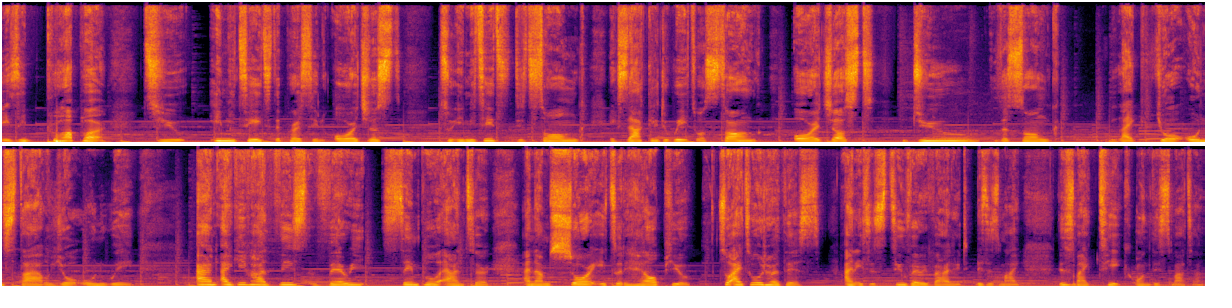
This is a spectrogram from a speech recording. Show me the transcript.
is it proper to imitate the person or just to imitate the song exactly the way it was sung or just do the song like your own style, your own way. And I gave her this very simple answer, and I'm sure it would help you. So I told her this, and it is still very valid. This is my this is my take on this matter.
